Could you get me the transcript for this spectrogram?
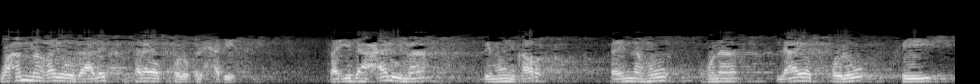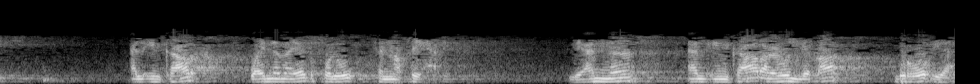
وأما غير ذلك فلا يدخل في الحديث. فإذا علم بمنكر فإنه هنا لا يدخل في الإنكار وإنما يدخل في النصيحة لأن الإنكار علق بالرؤية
